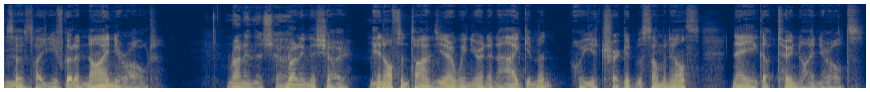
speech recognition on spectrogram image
So it's like you've got a nine year old running the show. running the show. And oftentimes, you know, when you're in an argument or you're triggered with someone else, now you've got two nine year olds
